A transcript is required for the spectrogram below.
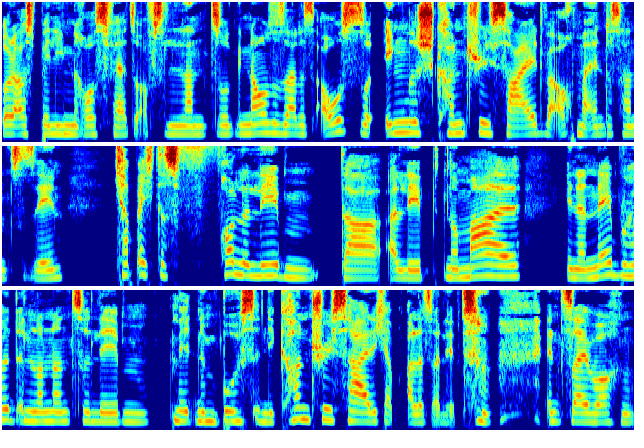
oder aus Berlin rausfährt, so aufs Land. So genauso sah das aus. So English Countryside war auch mal interessant zu sehen. Ich habe echt das volle Leben da erlebt. Normal in der Neighborhood in London zu leben, mit einem Bus in die Countryside. Ich habe alles erlebt in zwei Wochen.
